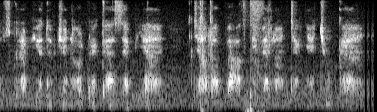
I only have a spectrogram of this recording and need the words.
subscribe YouTube channel PKSM ya. Jangan lupa aktifkan loncengnya juga.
